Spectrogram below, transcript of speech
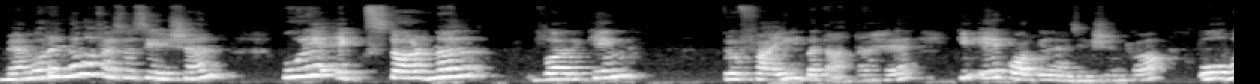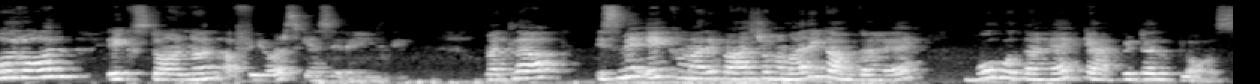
memorandum of association पूरे एक्सटर्नल वर्किंग प्रोफ़ाइल बताता है कि एक ऑर्गेनाइजेशन का ओवरऑल एक्सटर्नल अफेयर्स कैसे रहेंगे। मतलब इसमें एक हमारे पास, जो हमारे काम का है, वो होता है capital clause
